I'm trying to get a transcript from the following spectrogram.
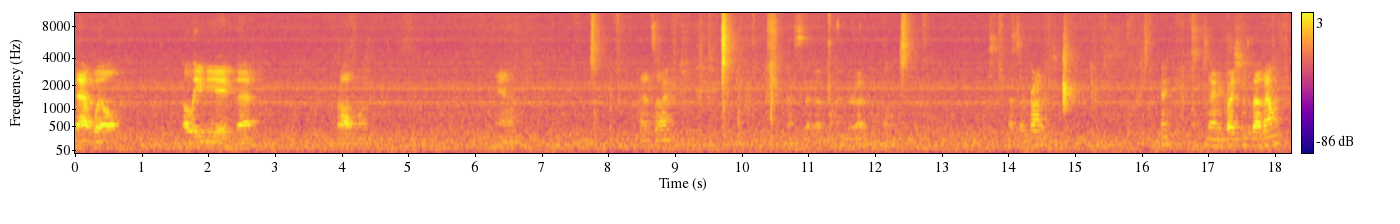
that will alleviate that problem. And that's the, that's That's our product. There any questions about that one?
